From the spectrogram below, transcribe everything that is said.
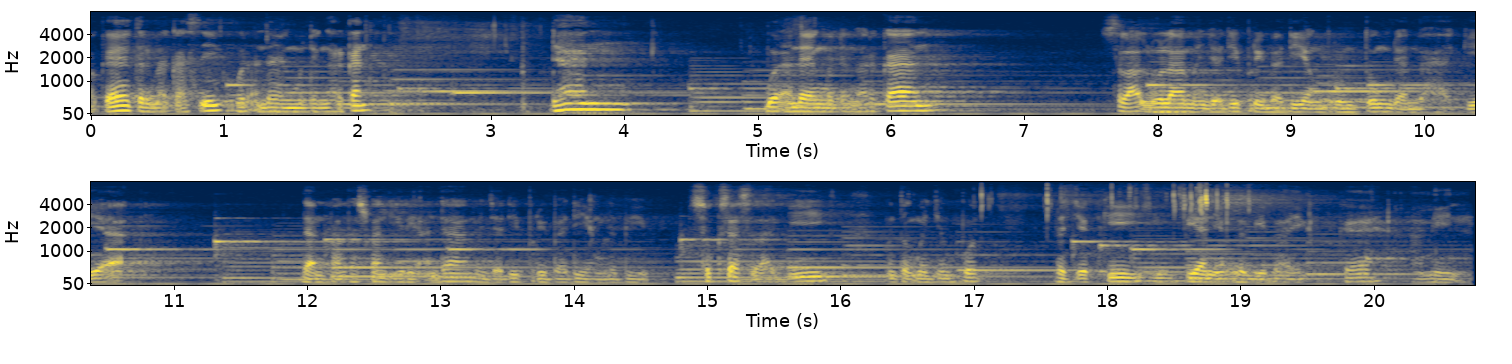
Oke, terima kasih buat Anda yang mendengarkan. Dan buat Anda yang mendengarkan, Selalulah menjadi pribadi yang beruntung dan bahagia dan pantaskan diri Anda menjadi pribadi yang lebih sukses lagi untuk menjemput rezeki impian yang lebih baik. Oke, amin.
